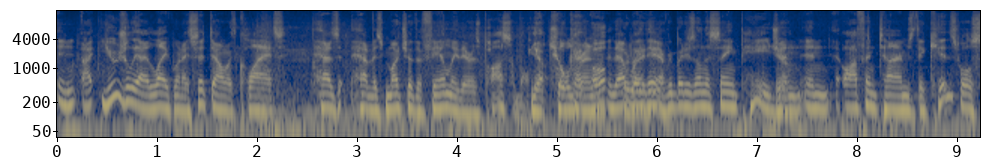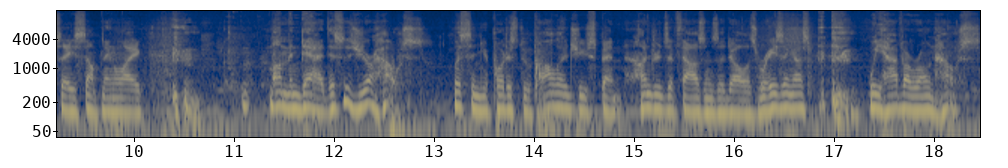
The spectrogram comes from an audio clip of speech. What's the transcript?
and I, usually I like when I sit down with clients has have as much of the family there as possible. Yep, okay. Children, Oh, and that way they, everybody's on the same page. Yeah. And and oftentimes the kids will say something like, "Mom and Dad, this is your house." Listen, you put us through college. You spent hundreds of thousands of dollars raising us. we have our own house.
